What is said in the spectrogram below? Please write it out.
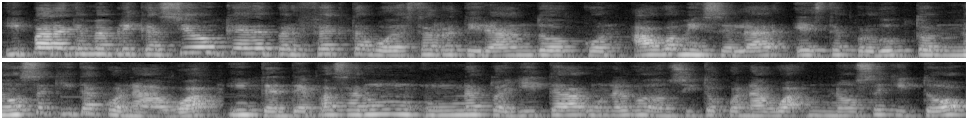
Y para que mi aplicación quede perfecta voy a estar retirando con agua micelar este producto. No se quita con agua. Intenté pasar una toallita, un algodoncito con agua, no se quitó.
